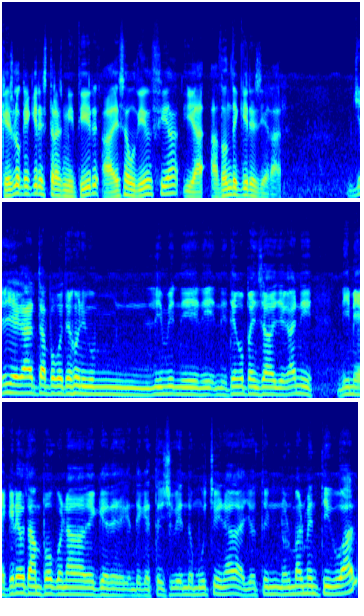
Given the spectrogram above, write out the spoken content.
¿qué es lo que quieres transmitir a esa audiencia y a dónde quieres llegar? Yo llegar tampoco tengo ningún límite, ni, ni, tengo pensado llegar, ni, ni me creo tampoco nada de que, de, que estoy subiendo mucho y nada. Yo estoy normalmente igual.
